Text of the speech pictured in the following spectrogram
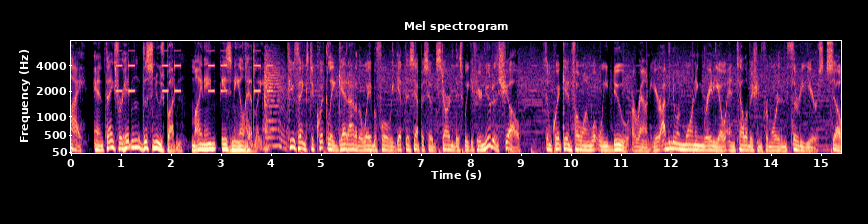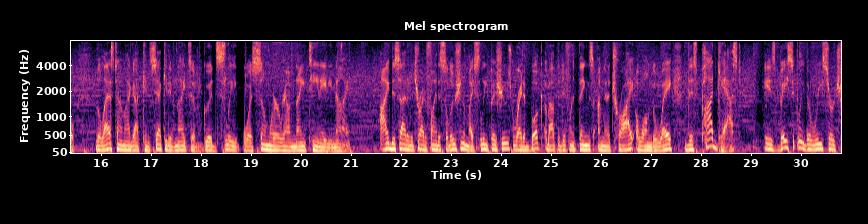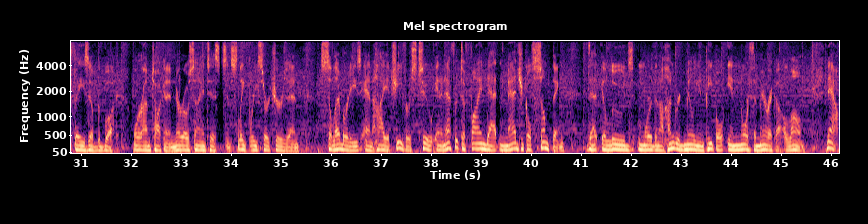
Hi, and thanks for hitting the snooze button. My name is Neil Headley. A few things to quickly get out of the way before we get this episode started this week. If you're new to the show, some quick info on what we do around here. I've been doing morning radio and television for more than 30 years. So the last time I got consecutive nights of good sleep was somewhere around 1989. I decided to try to find a solution to my sleep issues, write a book about the different things I'm going to try along the way. This podcast is basically the research phase of the book, where I'm talking to neuroscientists and sleep researchers and celebrities and high achievers too, in an effort to find that magical something that eludes more than 100 million people in North America alone. Now,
